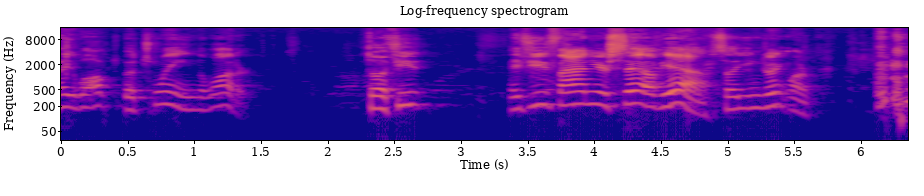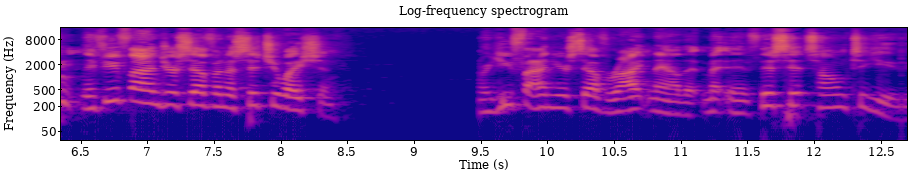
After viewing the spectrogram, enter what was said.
They walked between the water. So if you if you find yourself, yeah, so you can drink water. if you find yourself in a situation, or you find yourself right now that if this hits home to you,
